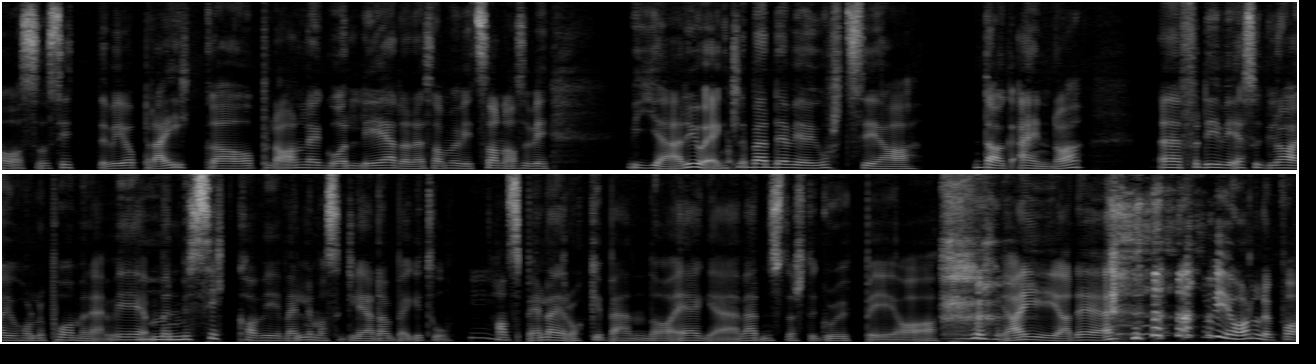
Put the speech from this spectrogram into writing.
og så sitter vi og preiker og planlegger og ler av de samme vitsene. Altså, vi, vi gjør jo egentlig bare det vi har gjort siden dag én, da. Eh, Fordi vi er så glad i å holde på med det. Vi, Men musikk har vi veldig masse glede av, begge to. Han spiller i rockeband, og jeg er verdens største groupie, og ja ja, det Vi holder på.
